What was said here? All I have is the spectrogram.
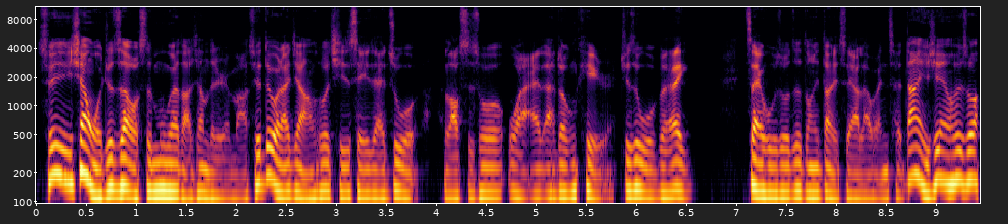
所以像我就知道我是目标导向的人嘛。所以对我来讲，说其实谁来做，老实说，我 I I don't care，就是我不太。在乎说这东西到底谁要来完成？当然，有些人会说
